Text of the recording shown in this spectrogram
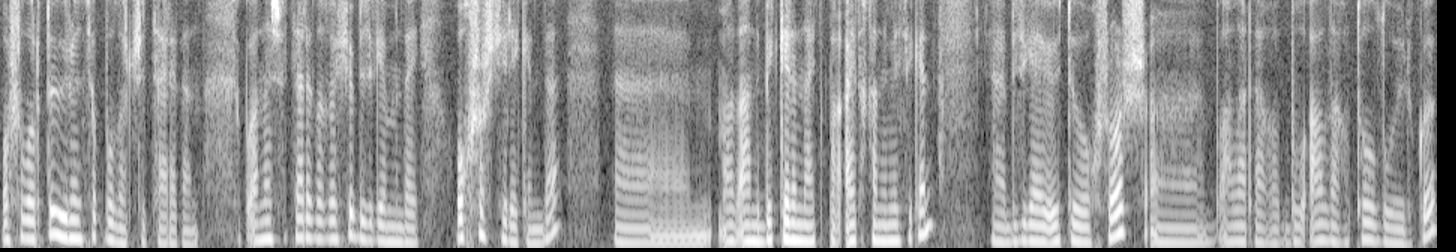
Ошолорду үйрөнсөк болот швейцариядан анан швейцариядагы еще бизге мындай окшош жер экен да. Э, аны бекеринен айткан эмес экен. Э, бизге өтө окшош. Э, алар дагы бул ал дагы тоолуу өлкө.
